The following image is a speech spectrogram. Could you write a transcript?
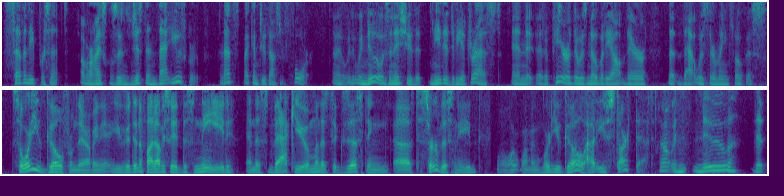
seventy percent of our high school students, just in that youth group, And that's back in 2004. I mean, we, knew it was an issue that needed to be addressed, and it, it appeared there was nobody out there that that was their main focus. So where do you go from there? I mean, you've identified obviously this need and this vacuum that's existing uh, to serve this need. Well, I mean, where do you go? How do you start that? Well, we knew that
